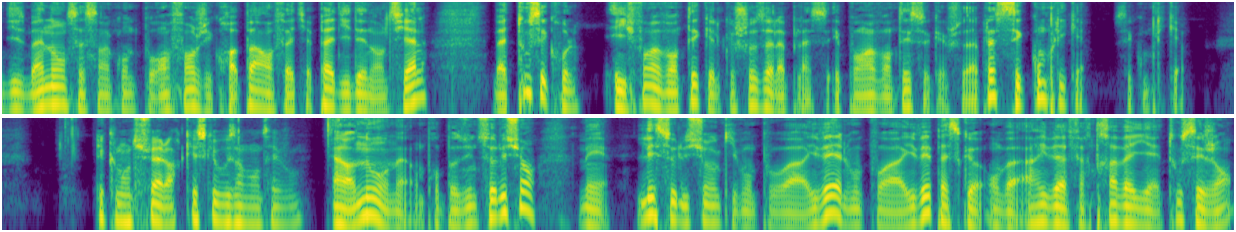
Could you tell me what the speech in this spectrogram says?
disent bah non, ça c'est un conte pour enfants, j'y crois pas, en fait, il y a pas d'idée dans le ciel, bah tout s'écroule. Et il faut inventer quelque chose à la place. Et pour inventer ce quelque chose à la place, c'est compliqué. C'est compliqué. Et comment tu fais alors? Qu'est-ce que vous inventez vous? Alors nous, on, on propose une solution, mais les solutions qui vont pouvoir arriver, elles vont pouvoir arriver parce qu'on va arriver à faire travailler tous ces gens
